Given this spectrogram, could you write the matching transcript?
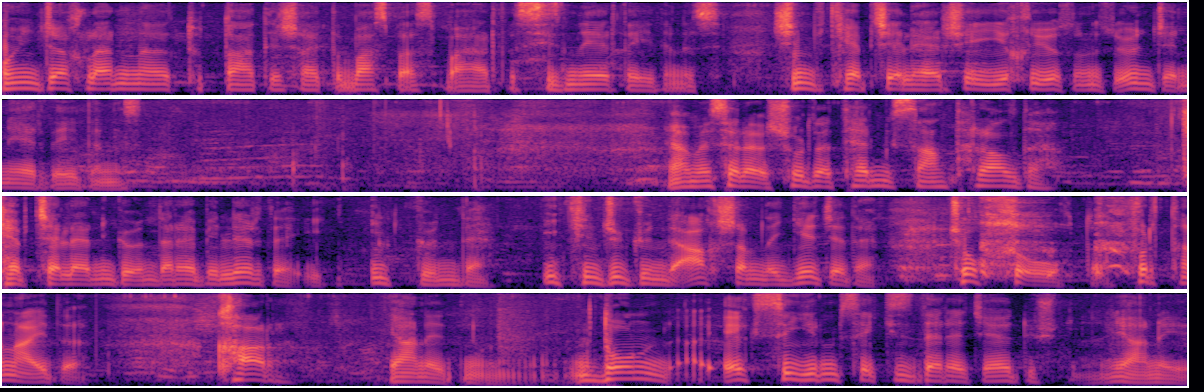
oyuncaklarını tuttu ateş attı bas bas bağırdı. Siz neredeydiniz? Şimdi kepçeyle her şeyi yıkıyorsunuz. Önce neredeydiniz? Ya mesela şurada termik santralda kepçelerini gönderebilirdi ilk günde. ikinci günde, akşamda, gecede çok soğuktu, fırtınaydı. Kar, yani don eksi 28 dereceye düştü. Yani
